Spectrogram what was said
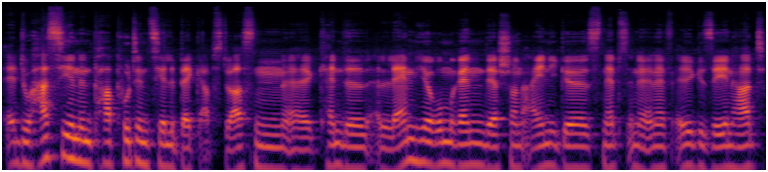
Äh, du hast hier ein paar potenzielle Backups. Du hast einen äh, Kendall Lamb hier rumrennen, der schon einige Snaps in der NFL gesehen hat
